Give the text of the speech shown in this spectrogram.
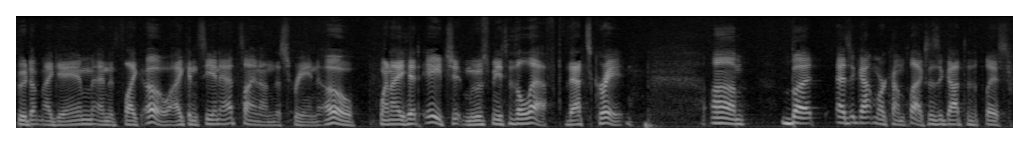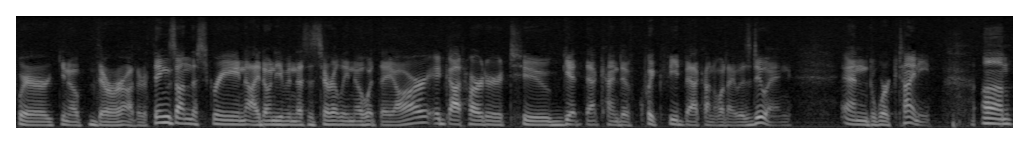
boot up my game and it's like, oh, I can see an at sign on the screen. Oh, when I hit H, it moves me to the left. That's great. Um, but as it got more complex, as it got to the place where you know there are other things on the screen, I don't even necessarily know what they are. It got harder to get that kind of quick feedback on what I was doing, and work tiny. Um,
